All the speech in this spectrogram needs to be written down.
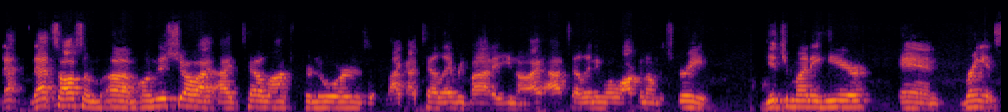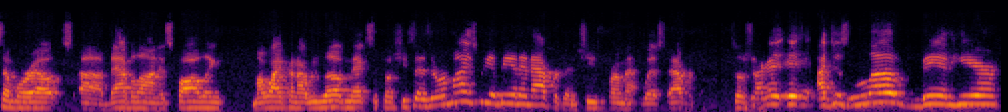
That that's awesome. Um, on this show, I, I, tell entrepreneurs, like I tell everybody, you know, I, I tell anyone walking on the street, get your money here and bring it somewhere else. Uh, Babylon is falling. My wife and I, we love Mexico. She says it reminds me of being in Africa, and she's from West Africa. So I, I just love being here.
